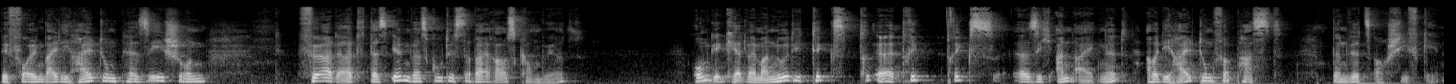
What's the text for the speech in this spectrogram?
befolgen, weil die Haltung per se schon fördert, dass irgendwas Gutes dabei rauskommen wird. Umgekehrt, wenn man nur die Ticks, äh, Tricks äh, sich aneignet, aber die Haltung verpasst, dann wird es auch schief gehen.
